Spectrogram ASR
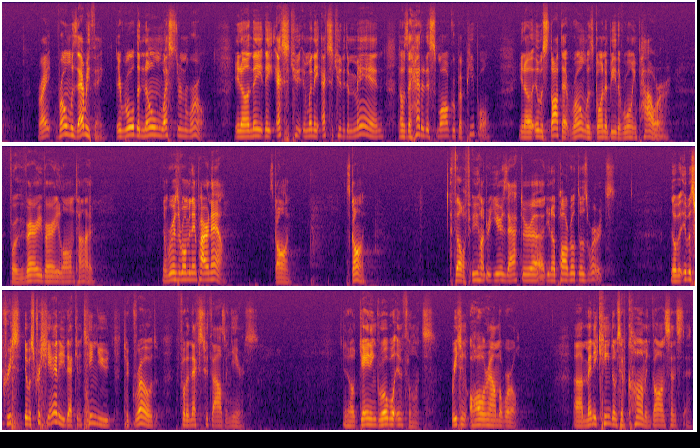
right? Rome was everything. They ruled the known Western world. You know, and they, they execute and when they executed the man that was the head of this small group of people, you know, it was thought that Rome was going to be the ruling power for a very, very long time. And where is the Roman Empire now? It's gone. It's gone. It fell a few hundred years after, uh, you know, Paul wrote those words. No, but it was, Christ, it was Christianity that continued to grow for the next 2,000 years. You know, gaining global influence, reaching all around the world. Uh, many kingdoms have come and gone since then.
